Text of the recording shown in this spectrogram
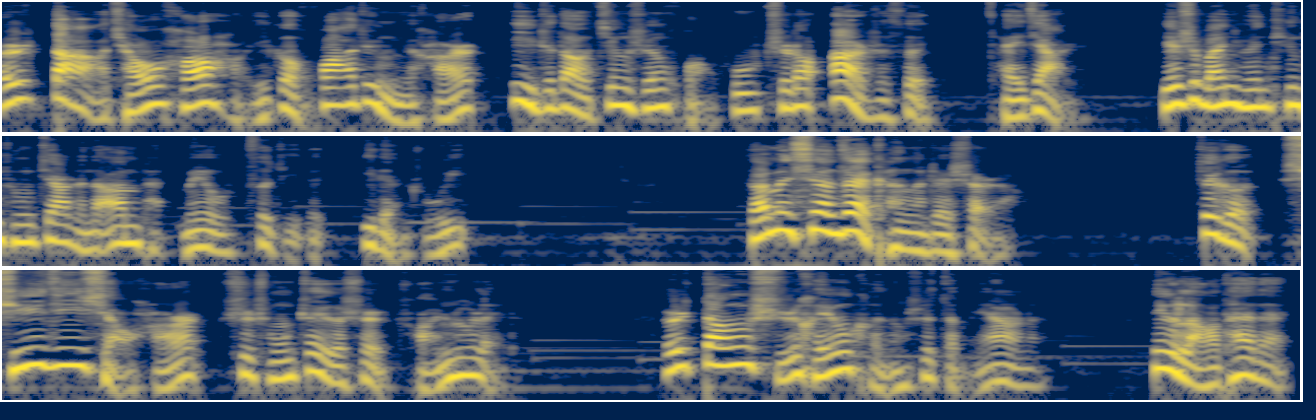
而大乔好好一个花季女孩，一直到精神恍惚，直到二十岁才嫁人，也是完全听从家人的安排，没有自己的一点主意。咱们现在看看这事儿啊，这个袭击小孩是从这个事儿传出来的，而当时很有可能是怎么样呢？那个老太太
